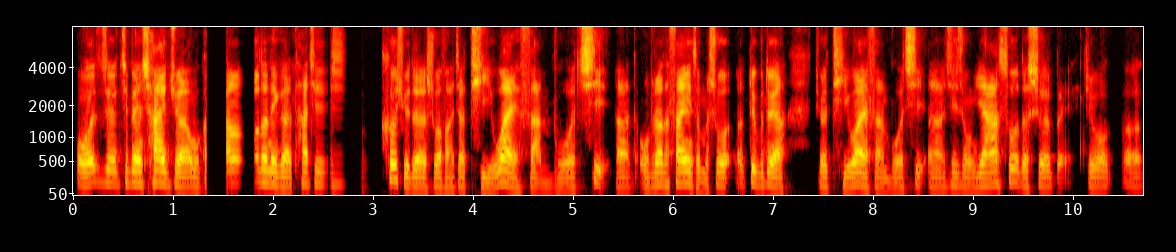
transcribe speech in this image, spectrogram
我这这边插一句啊，我刚刚说的那个，它其实科学的说法叫体外反驳器啊，我不知道它翻译怎么说，呃，对不对啊？就体外反驳器啊，这种压缩的设备，就呃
